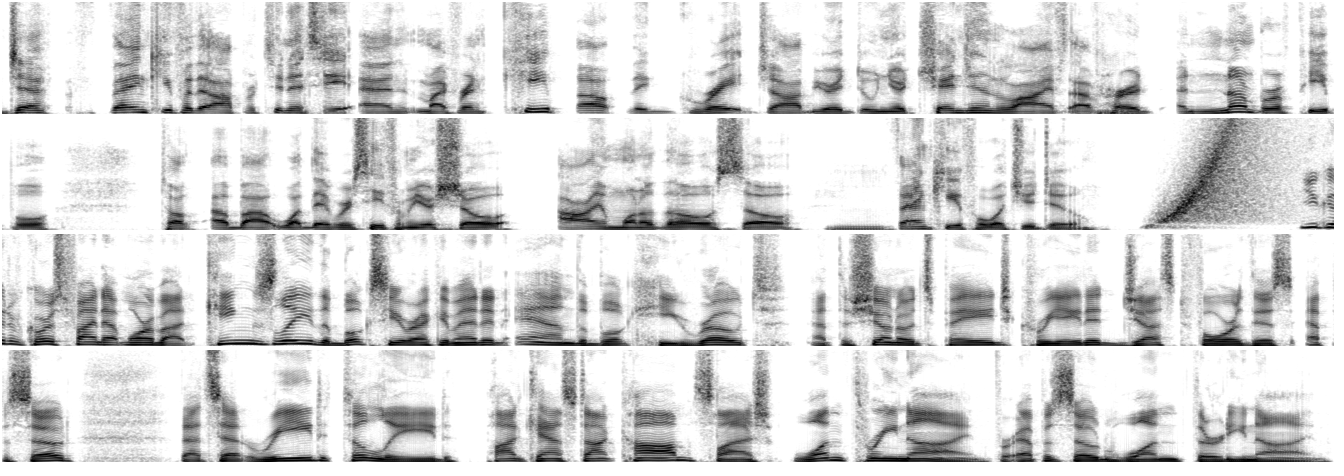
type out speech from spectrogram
Jeff, thank you for the opportunity. And my friend, keep up the great job you're doing. You're changing lives. I've heard a number of people talk about what they received from your show. I'm one of those. So mm. thank you for what you do. You can, of course, find out more about Kingsley, the books he recommended, and the book he wrote at the show notes page created just for this episode. That's at readtoleadpodcast.com slash 139 for episode 139.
